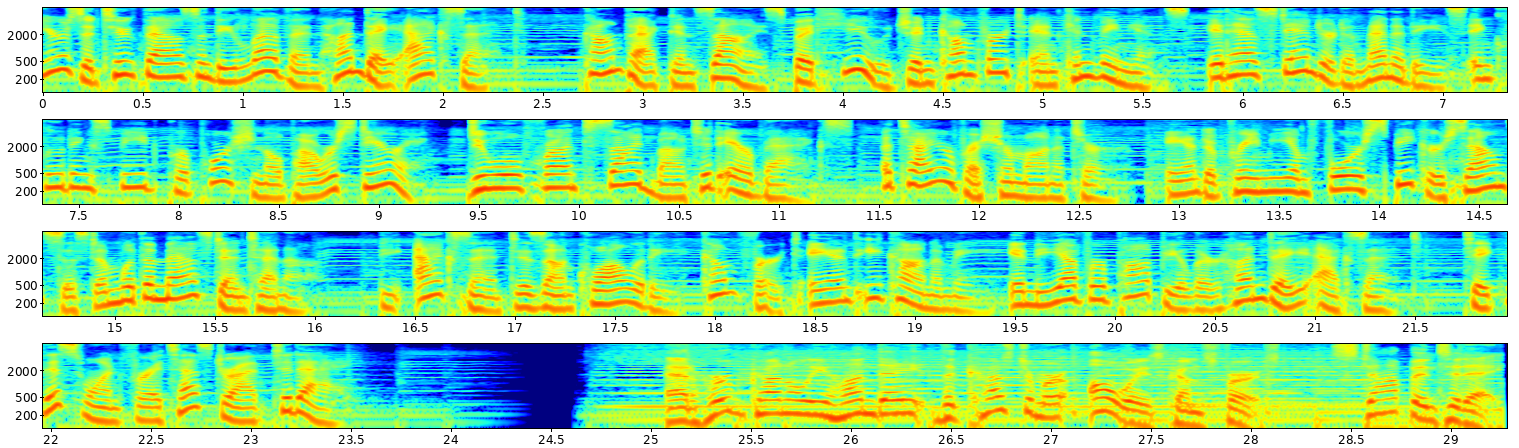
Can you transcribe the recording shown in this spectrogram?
Here's a 2011 Hyundai Accent. Compact in size, but huge in comfort and convenience. It has standard amenities, including speed proportional power steering, dual front side mounted airbags, a tire pressure monitor, and a premium four speaker sound system with a mast antenna. The Accent is on quality, comfort, and economy in the ever popular Hyundai Accent. Take this one for a test drive today. At Herb Connolly Hyundai, the customer always comes first. Stop in today.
